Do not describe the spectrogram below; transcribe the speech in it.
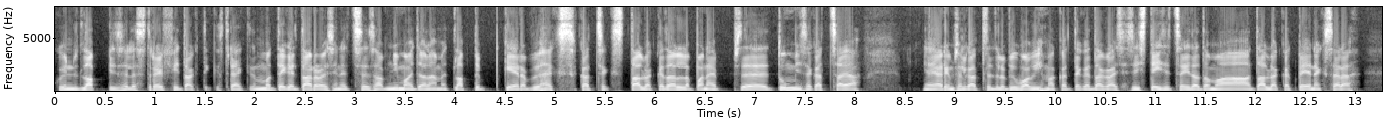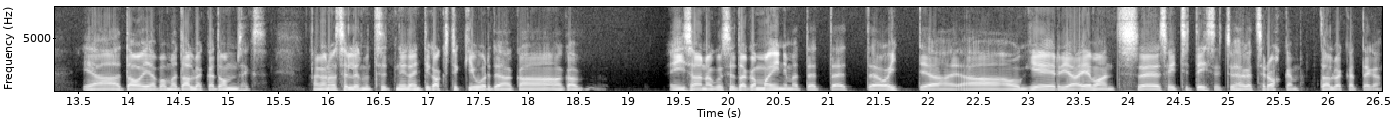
kui nüüd Lappi sellest refi taktikast rääkida, ma tegelikult arvasin, et see saab niimoodi olema, et Lappi keerab üheks katseks talvekad alla, paneb tummise katseaja ja järgmisel katsel tuleb juba vihmakatega tagasi, siis teised sõidavad oma talvekad peeneks ära ja ta hoiab oma talvekad homseks. aga noh, selles mõttes, et neid anti kaks tükki juurde, aga, aga ei saa nagu seda ka mainimata jätta, et Ott ja, ja Ogier ja Evans sõitsid teistest ühe katse rohkem talvekatega.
